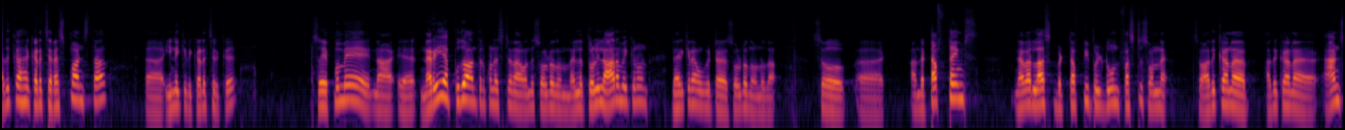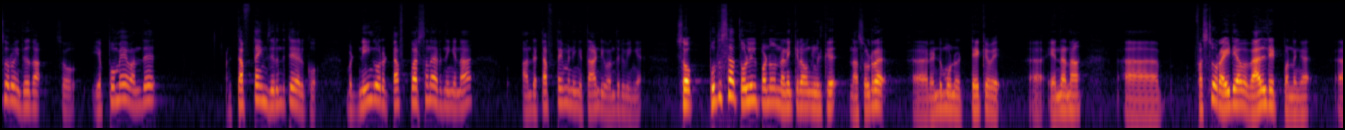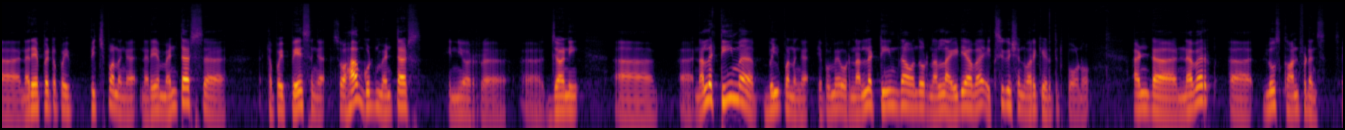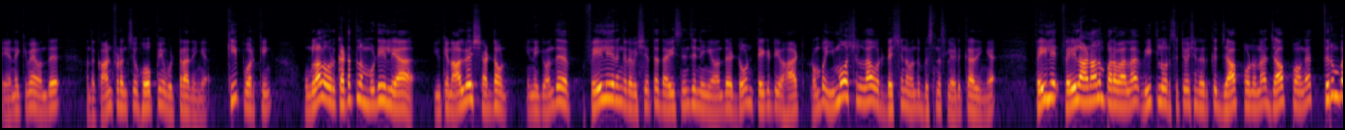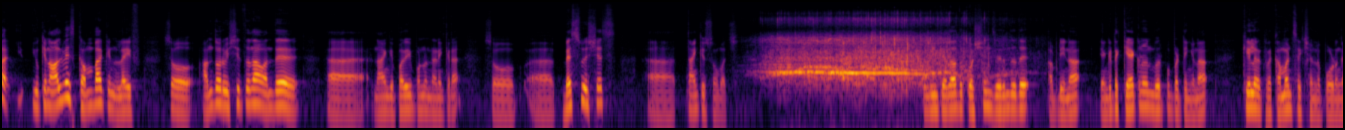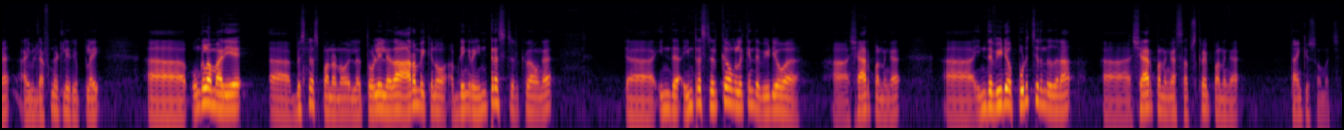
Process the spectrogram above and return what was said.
அதுக்காக கிடைச்ச ரெஸ்பான்ஸ் தான் இன்றைக்கி இது கிடச்சிருக்கு. ஸோ எப்பவுமே நான் நிறைய புது ஆண்டர்பனர்ஸ்ட்டை நான் வந்து சொல்கிறது ஒன்று தான் இல்லை தொழில் ஆரம்பிக்கணும்னு நினைக்கிறேன் நினைக்கிறவங்ககிட்ட சொல்கிறது ஒன்று தான் ஸோ அந்த tough times never last but tough people Doon first சொன்னேன். ஸோ அதுக்கான அதுக்கான ஆன்சரும் இதுதான். ஸோ எப்போவுமே வந்து டஃப் டைம்ஸ் இருந்துகிட்டே இருக்கும். பட் நீங்கள் ஒரு டஃப் பர்சனாக இருந்தீங்கன்னா அந்த டஃப் டைமை நீங்கள் தாண்டி வந்துடுவீங்க ஸோ புதுசாக தொழில் பண்ணணும்னு நினைக்கிறவங்களுக்கு நான் சொல்கிற ரெண்டு மூணு டேக்அவே என்னென்னா ஃபஸ்ட்டு ஒரு ஐடியாவை வேலிடேட் பண்ணுங்கள் நிறைய பேர்கிட்ட போய் பிச் பண்ணுங்கள் நிறைய மென்டர்ஸ்கிட்ட போய் பேசுங்க. So have good mentors in your journey நல்ல டீமை பில்ட் பண்ணுங்கள் எப்போவுமே ஒரு நல்ல டீம் தான் வந்து ஒரு நல்ல ஐடியாவை எக்ஸிக்யூஷன் வரைக்கும் எடுத்துகிட்டு போகணும். And never lose confidence so என்றைக்குமே வந்து அந்த கான்ஃபிடன்ஸையும் ஹோப்பையும் விட்டுறாதீங்க. கீப் ஒர்க்கிங் உங்களால் ஒரு கட்டத்தில் முடியலையா? You can always shut down இன்றைக்கி வந்து ஃபெயிலியருங்கிற விஷயத்த தயவு செஞ்சு நீங்கள் வந்து don't take it you heart ரொம்ப இமோஷனலாக ஒரு டெசிஷனை வந்து பிஸ்னஸில் எடுக்காதீங்க. ஃபெயிலு ஃபெயில் ஆனாலும் பரவாயில்ல. வீட்டில் ஒரு சுச்சுவேஷன் இருக்குது ஜாப் போகணுன்னா ஜாப் போங்க. திரும்ப you can always come back in life so அந்த ஒரு விஷயத்தை தான் வந்து நான் இங்கே பதிவு பண்ணணும்னு நினைக்கிறேன். So best wishes thank you so much உங்களுக்கு ஏதாவது கொஷின்ஸ் இருந்தது அப்படின்னா என்கிட்ட கேட்கணும்னு விருப்பப்பட்டீங்கன்னா கீழே இருக்கிற கமெண்ட் செக்ஷனில் போடுங்க. ஐ வில் டெஃபினெட்லி ரிப்ளை உங்களை மாதிரியே பிஸ்னஸ் பண்ணணும் இல்லை தொழில் எதாவது ஆரம்பிக்கணும் அப்படிங்கிற இன்ட்ரெஸ்ட் இருக்கிறவங்க இந்த இன்ட்ரெஸ்ட் இருக்கவங்களுக்கு இந்த வீடியோவை ஷேர் பண்ணுங்கள் இந்த வீடியோ பிடிச்சிருந்ததுன்னா ஷேர் பண்ணுங்கள் சப்ஸ்கிரைப் பண்ணுங்கள் தேங்க்யூ ஸோ மச்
